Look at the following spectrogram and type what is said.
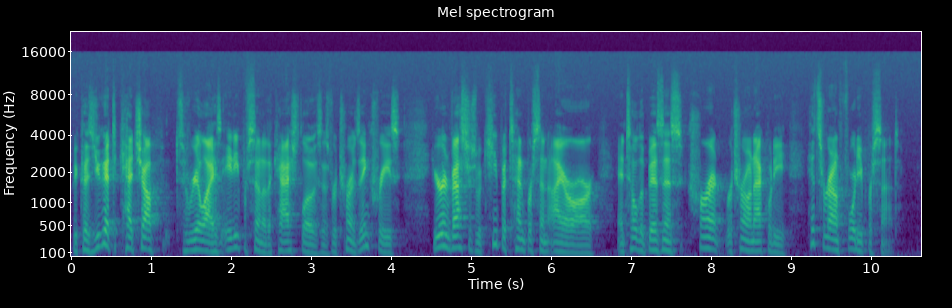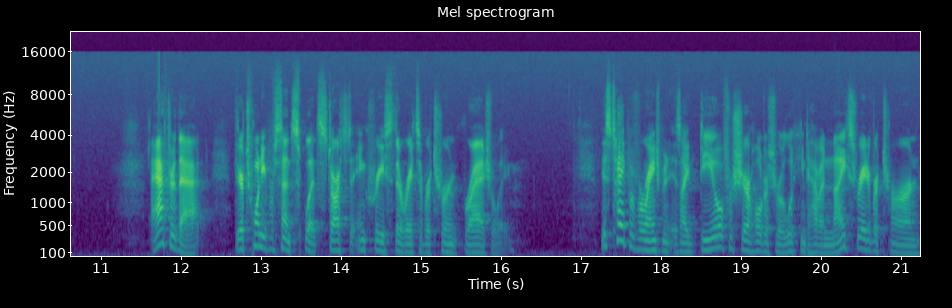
Because you get to catch up to realize 80% of the cash flows as returns increase, your investors would keep a 10% IRR until the business current return on equity hits around 40%. After that, their 20% split starts to increase their rates of return gradually. This type of arrangement is ideal for shareholders who are looking to have a nice rate of return,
